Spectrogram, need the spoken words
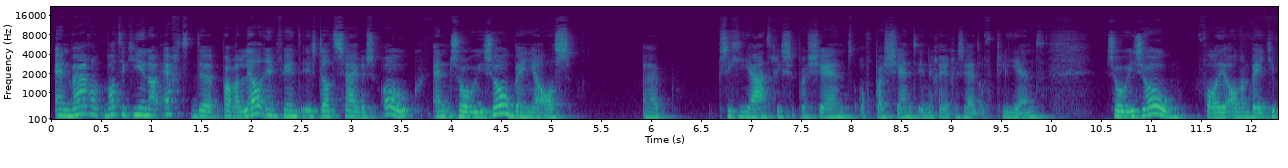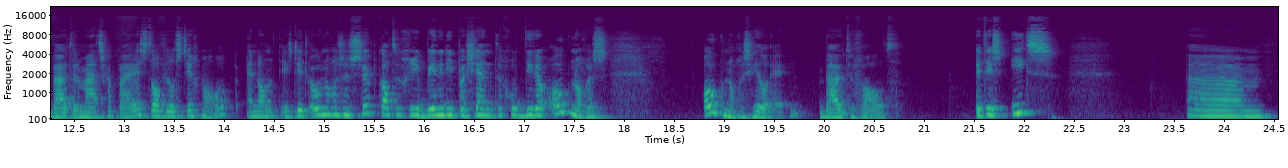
En waar, wat ik hier nou echt de parallel in vind, is dat zij dus ook, en sowieso ben je als uh, psychiatrische patiënt of patiënt in de GGZ of cliënt, sowieso val je al een beetje buiten de maatschappij. Er zit al veel stigma op. En dan is dit ook nog eens een subcategorie binnen die patiëntengroep die er ook nog eens, ook nog eens heel e-, buiten valt. Het is iets um,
